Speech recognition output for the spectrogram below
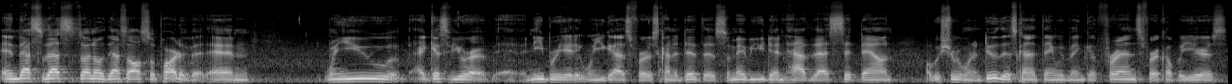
and that's that's I know that's also part of it. And when you, I guess if you were inebriated when you guys first kind of did this, so maybe you didn't have that sit down are we sure we want to do this kind of thing? We've been good friends for a couple years.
